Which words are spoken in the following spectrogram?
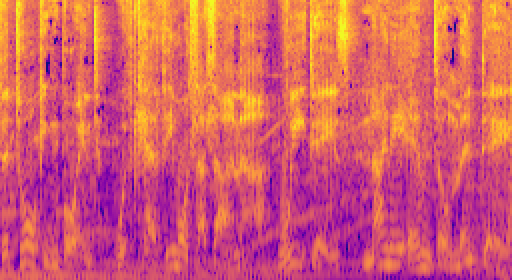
The Talking Point with Kathy Motlatlana. Weekdays, 9 a.m. till midday.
